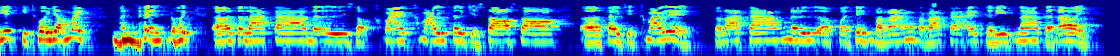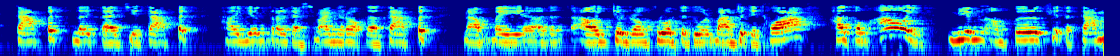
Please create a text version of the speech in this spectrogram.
រាជ្យគេធ្វើយ៉ាងម៉េចមិនមែនដូចតឡាការនៅស្រុកខ្មែរខ្មៅទៅជាសសទៅជាខ្មៅទេតឡាការនៅប្រទេសបារាំងតឡាការឯករាជ្យណាក៏ដោយការពិតនៅតែជាការពិតហើយយើងត្រូវតែស្វែងរកការពិត ដើម្បីឲ្យជនរងគ្រោះទទួលបានយុត្តិធម៌ហើយកុំឲ្យមានអំពើឃាតកម្ម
